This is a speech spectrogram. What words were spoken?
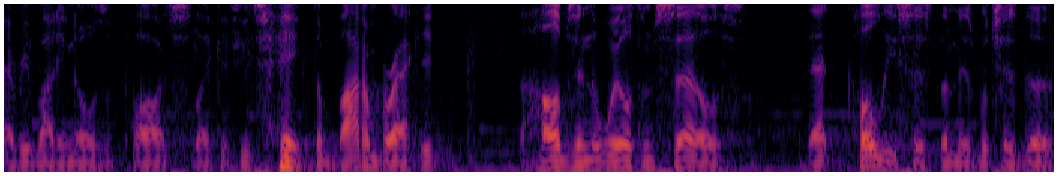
everybody knows the parts, like if you take the bottom bracket, the hubs and the wheels themselves, that pulley system is, which is the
